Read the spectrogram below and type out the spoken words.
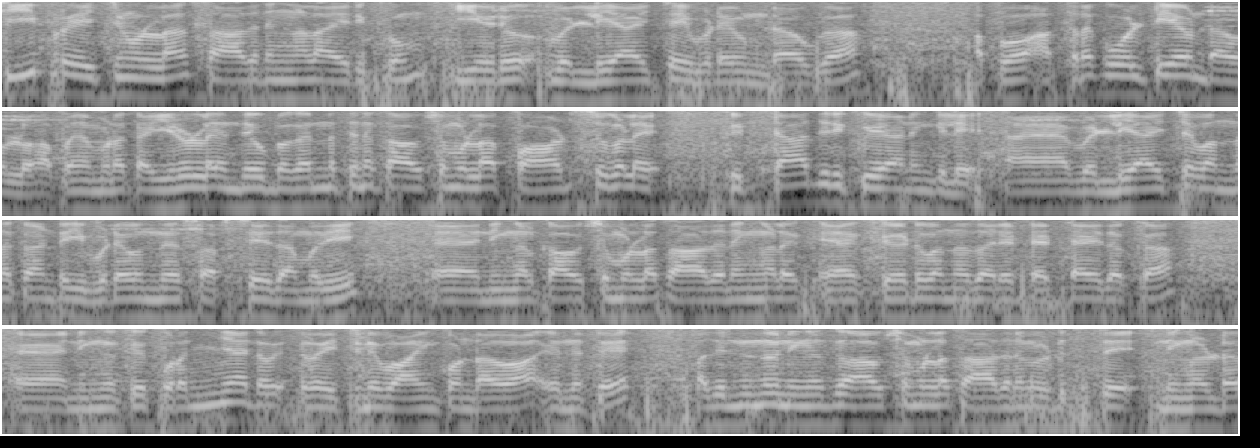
ചീപ്പ് റേറ്റിനുള്ള സാധനങ്ങളായിരിക്കും ഈ ഒരു വെള്ളിയാഴ്ച ഇവിടെ ഉണ്ടാവുക. അപ്പോൾ അത്ര ക്വാളിറ്റിയേ ഉണ്ടാവുള്ളൂ. അപ്പോൾ നമ്മുടെ കയ്യിലുള്ള എന്ത് ഉപകരണത്തിനൊക്കെ ആവശ്യമുള്ള പാർട്സുകൾ കിട്ടാതിരിക്കുകയാണെങ്കിൽ വെള്ളിയാഴ്ച വന്നക്കാണ്ട് ഇവിടെ ഒന്ന് സെർച്ച് ചെയ്താൽ മതി. നിങ്ങൾക്ക് ആവശ്യമുള്ള സാധനങ്ങൾ കേട് കേടുവന്നത് അല്ലെങ്കിൽ ഡെഡായതൊക്കെ നിങ്ങൾക്ക് കുറഞ്ഞ റേറ്റിന് വാങ്ങിക്കൊണ്ടാവുക എന്നിട്ട് അതിൽ നിന്നും നിങ്ങൾക്ക് ആവശ്യമുള്ള സാധനം എടുത്ത് നിങ്ങളുടെ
